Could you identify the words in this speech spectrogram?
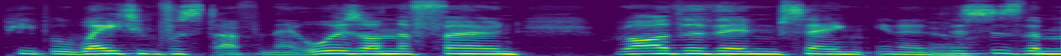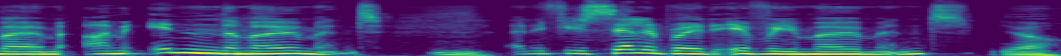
people waiting for stuff and they're always on the phone rather than saying, you know, yeah. this is the moment. I'm in the moment. Mm. And if you celebrate every moment, yeah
